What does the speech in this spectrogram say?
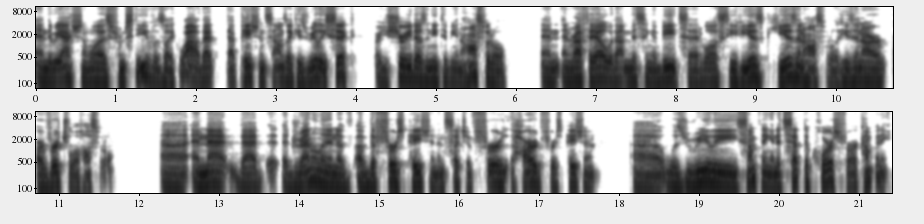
And the reaction was from Steve was like, wow, that, that patient sounds like he's really sick. Are you sure he doesn't need to be in a hospital? And, and Rafael, without missing a beat, said, well, Steve, he is, he is in hospital. He's in our, our virtual hospital. Uh, and that, that adrenaline of, of the first patient and such a fir- hard first patient uh, was really something. And it set the course for our company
